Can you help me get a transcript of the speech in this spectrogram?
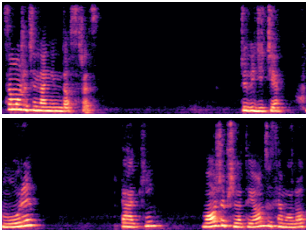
co możecie na nim dostrzec? Czy widzicie chmury, ptaki, może przylatujący samolot?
